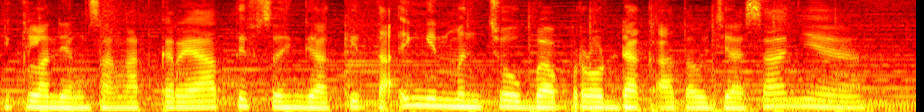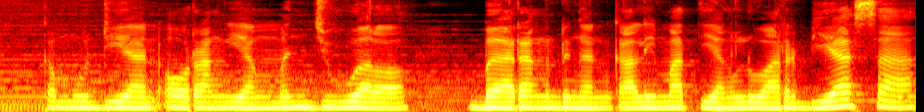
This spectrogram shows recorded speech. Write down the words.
Iklan yang sangat kreatif sehingga kita ingin mencoba produk atau jasanya. Kemudian orang yang menjual barang dengan kalimat yang luar biasa,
